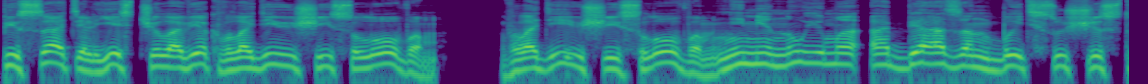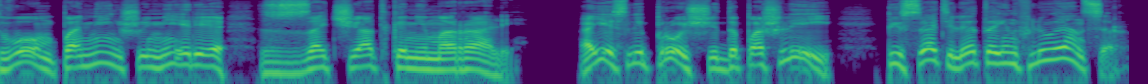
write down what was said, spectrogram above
Писатель есть человек, владеющий словом. Владеющий словом неминуемо обязан быть существом, по меньшей мере, с зачатками морали. А если проще да пошлей, писатель — это инфлюенсер,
